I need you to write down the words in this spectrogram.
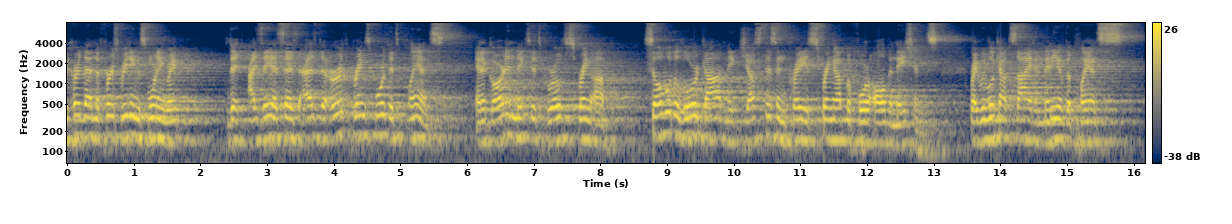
We heard that in the first reading this morning, right? That Isaiah says, As the earth brings forth its plants and a garden makes its growth spring up, so will the Lord God make justice and praise spring up before all the nations. Right? We look outside, and many of the plants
